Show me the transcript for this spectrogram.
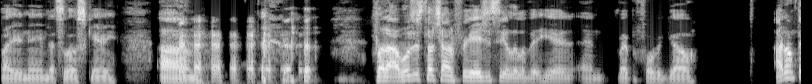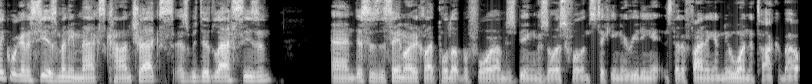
by your name. That's a little scary. Um, but uh, we'll just touch on free agency a little bit here, and right before we go, I don't think we're going to see as many max contracts as we did last season. And this is the same article I pulled up before. I'm just being resourceful and sticking to reading it instead of finding a new one to talk about.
